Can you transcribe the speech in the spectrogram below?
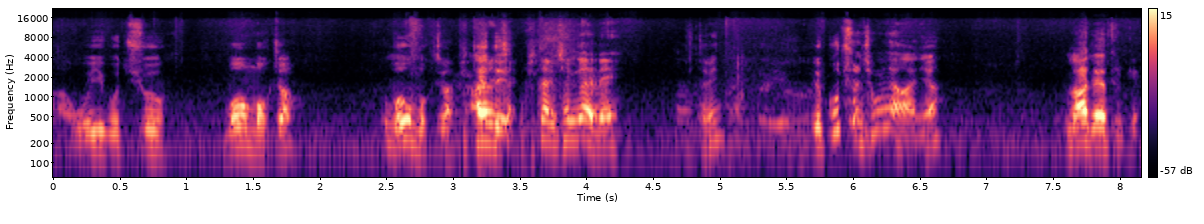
아 오이고추 뭐 먹죠? 먹으면 먹죠 아, 비타민 아, 챙- 비타민 챙겨야 돼. 비타민? 근데 고추는 청량 아니야? 나 내가 들게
